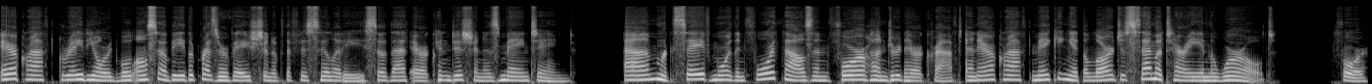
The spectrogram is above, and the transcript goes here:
aircraft graveyard will also be the preservation of the facility so that air condition is maintained. AMRC saved more than 4,400 aircraft and aircraft making it the largest cemetery in the world. 4.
